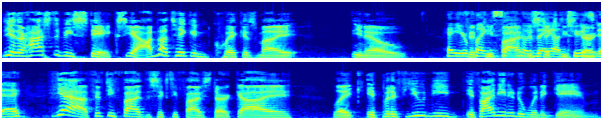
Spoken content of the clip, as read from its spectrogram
yeah, there has to be stakes. Yeah, I'm not taking Quick as my, you know, Hey, you're playing 55 San Jose on 60 start- Tuesday. Yeah, 55 to 65 start guy. Like, it, but if you need, if I needed to win a game,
